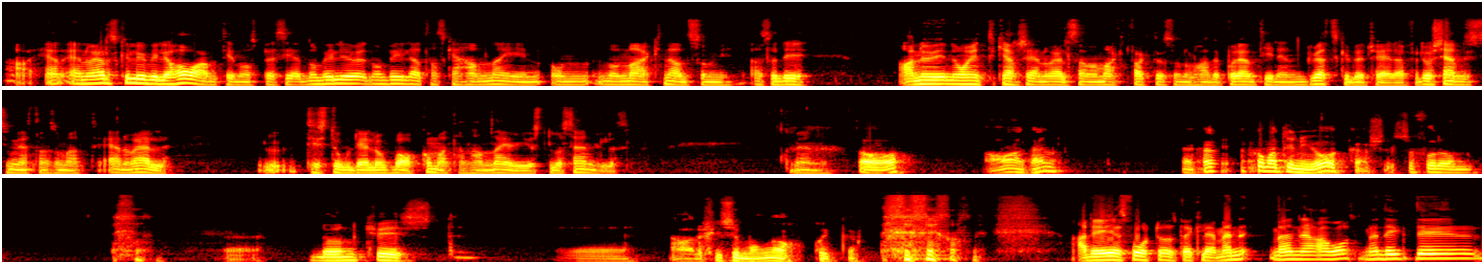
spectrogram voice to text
Ja, NHL skulle vilja ha honom till något speciellt. De vill ju de vill att han ska hamna i någon marknad som... Alltså det, ja, nu, nu har inte kanske NHL samma maktfaktor som de hade på den tiden Gretzky blev tradad. För då kändes det nästan som att NHL till stor del låg bakom att han hamnade i just Los Angeles. Men... Ja, ja han kan. Han kan komma till New York kanske så får de... eh, Lundqvist... Eh, ja, det finns ju många att skicka. Ja, det är svårt att spekulera. Men, men, ja, men det, det,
